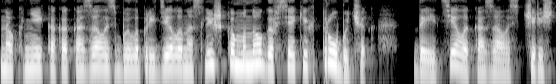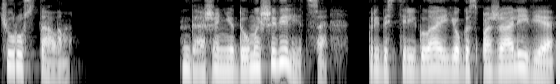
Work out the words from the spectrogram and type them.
но к ней, как оказалось, было приделано слишком много всяких трубочек, да и тело казалось чересчур усталым. «Даже не думай шевелиться предостерегла ее госпожа Оливия.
